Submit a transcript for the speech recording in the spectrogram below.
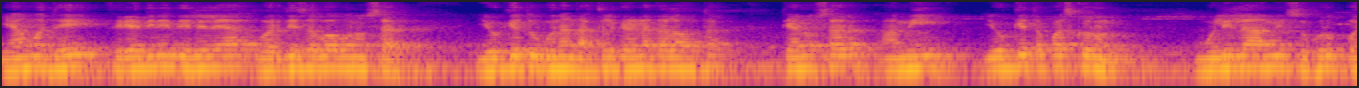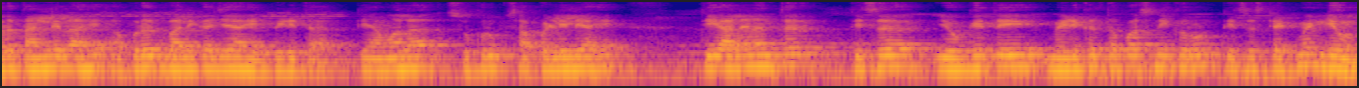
यामध्ये फिर्यादीने दिलेल्या वर्दी जबाबानुसार योग्य तो गुन्हा दाखल करण्यात आला होता. त्यानुसार आम्ही योग्य तपास करून मुलीला आम्ही सुखरूप परत आणलेलं आहे. अपरत बालिका जी आहे पीडिता ती आम्हाला सुखरूप सापडलेली आहे. ती आल्यानंतर तिचं योग्य ते मेडिकल तपासणी करून तिचं स्टेटमेंट घेऊन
